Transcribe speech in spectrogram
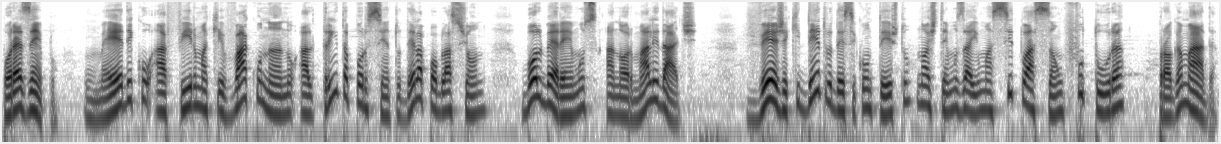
Por exemplo, um médico afirma que vacunando al 30% da população volveremos à normalidade. Veja que dentro desse contexto nós temos aí uma situação futura programada.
